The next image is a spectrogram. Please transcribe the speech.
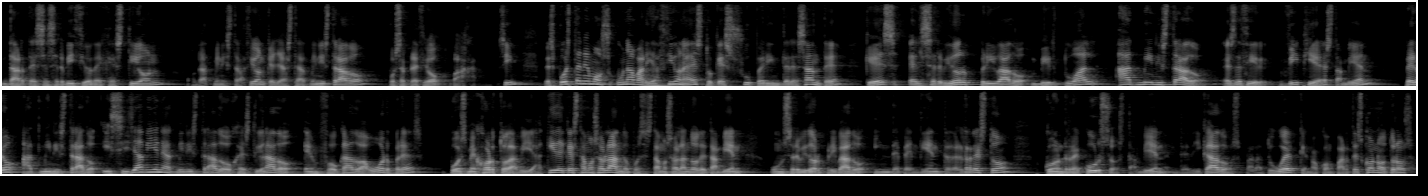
darte ese servicio de gestión o de administración que ya esté administrado, pues el precio baja. ¿Sí? Después tenemos una variación a esto que es súper interesante, que es el servidor privado virtual administrado, es decir, VPS también, pero administrado. Y si ya viene administrado o gestionado enfocado a WordPress, pues mejor todavía. ¿Aquí de qué estamos hablando? Pues estamos hablando de también un servidor privado independiente del resto, con recursos también dedicados para tu web que no compartes con otros,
